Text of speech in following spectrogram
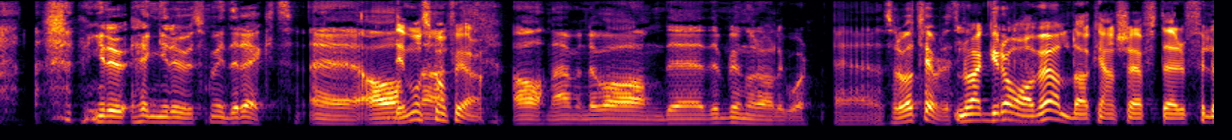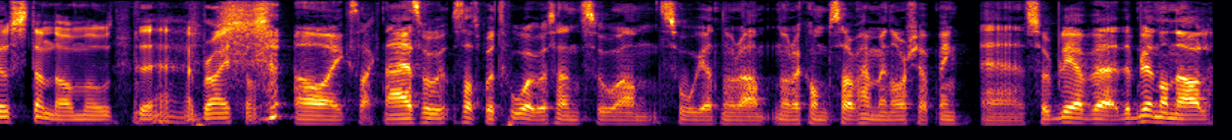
hänger, ut, hänger ut mig direkt. Eh, ja, det måste nej, man få göra. Ja, nej men det, var, det, det blev några öl igår. Eh, så det var trevligt. Några gravöl då kanske efter förlusten då mot eh, Brighton. ja, exakt. Nej, jag så, satt på ett tåg och sen så um, såg jag att några, några kompisar var hemma i Norrköping. Eh, så det blev, det blev någon öl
